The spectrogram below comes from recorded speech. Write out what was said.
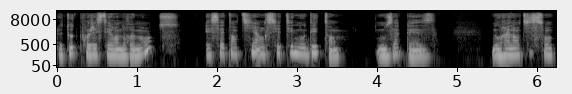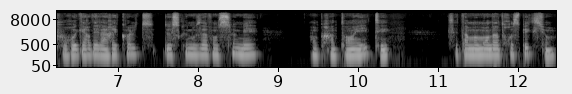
Le taux de progestérone remonte et cette anti-anxiété nous détend, nous apaise. Nous ralentissons pour regarder la récolte de ce que nous avons semé en printemps et été. C'est un moment d'introspection.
